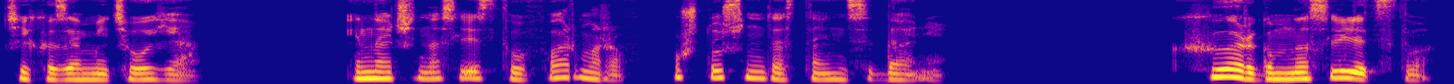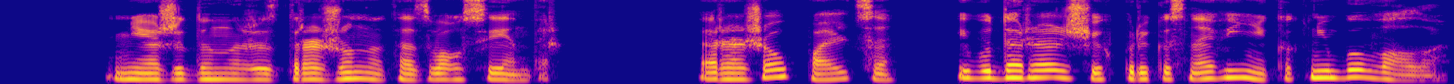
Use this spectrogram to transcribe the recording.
тихо заметил я. Иначе наследство фармеров уж точно достанется Дане. К Харгам наследство! Неожиданно раздраженно отозвался Эндер. Рожал пальцы и будоражащих прикосновений как не бывало.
